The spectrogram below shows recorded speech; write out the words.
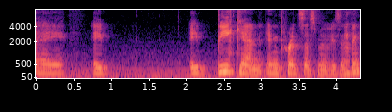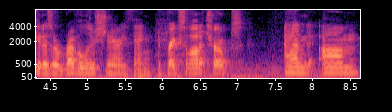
a a a beacon in princess movies. I think it is a revolutionary thing, It breaks a lot of tropes, and um,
